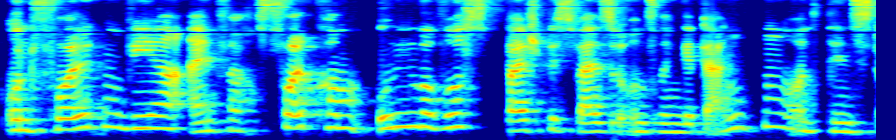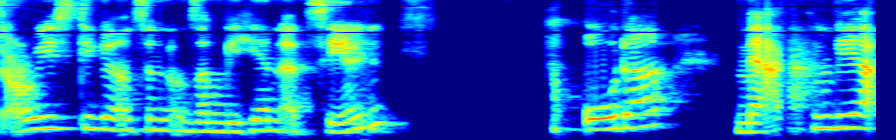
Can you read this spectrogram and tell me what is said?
Und folgen wir einfach vollkommen unbewusst beispielsweise unseren Gedanken und den Stories, die wir uns in unserem Gehirn erzählen? Oder merken wir,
